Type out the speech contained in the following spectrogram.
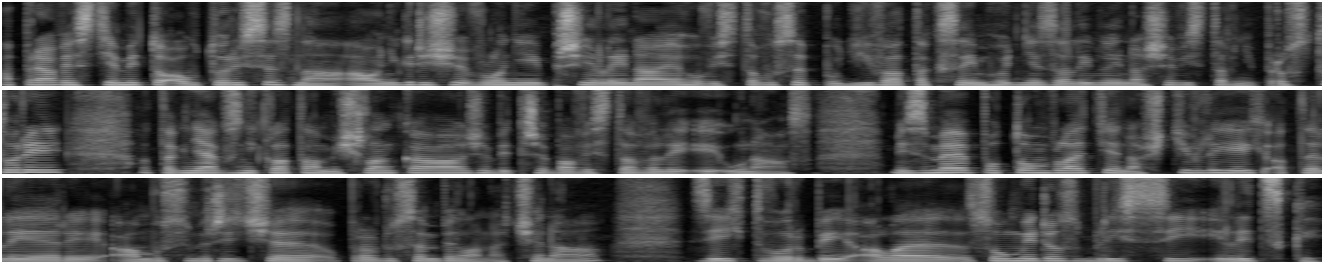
a právě s těmito autory se zná. A oni, když v loni přijeli na jeho výstavu se podívat, tak se jim hodně zalíbily naše výstavní prostory a tak nějak vznikla ta myšlenka, že by třeba vystavili i u nás. My jsme potom v létě navštívili jejich ateliéry a musím říct, že opravdu jsem byla nadšená z jejich tvorby, ale jsou mi dost blízcí i lidsky.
